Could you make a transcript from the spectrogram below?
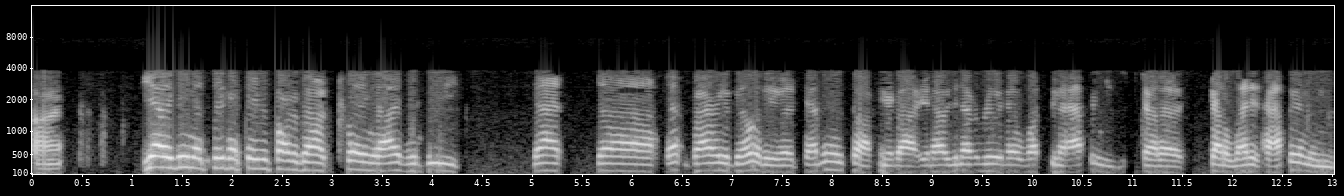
Uh, Yeah, I mean, I'd say my favorite part about playing live would be that uh, that variability that Kevin was talking about. You know, you never really know what's going to happen. You just gotta gotta let it happen and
